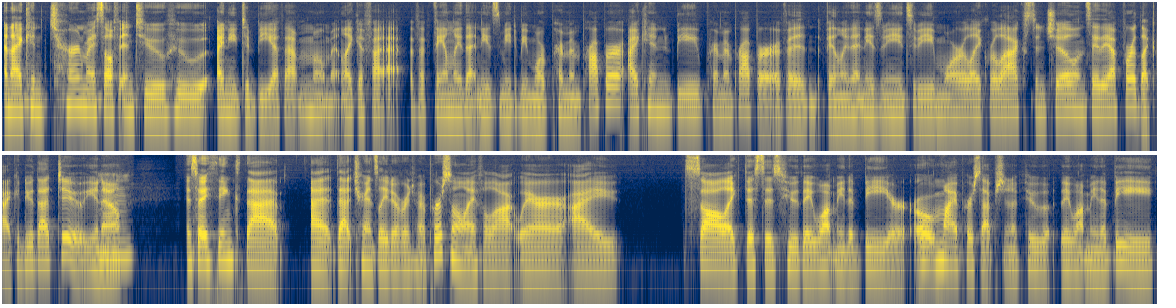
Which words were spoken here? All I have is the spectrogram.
and I can turn myself into who I need to be at that moment. Like if I if a family that needs me to be more prim and proper, I can be prim and proper. If a family that needs me to be more like relaxed and chill and say the F word, like I can do that too, you know. Mm-hmm. And so I think that uh, that translated over into my personal life a lot, where I saw like this is who they want me to be, or or my perception of who they want me to be.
